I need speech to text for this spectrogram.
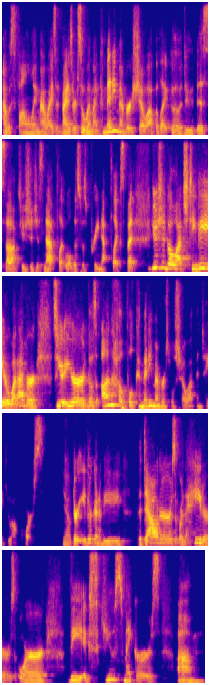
I was following my wise advisor. So when my committee members show up of like, oh, dude, this sucks. You should just Netflix. Well, this was pre-Netflix, but you should go watch TV or whatever. So you're, you're those unhelpful committee members will show up and take you off course. Yeah. They're either going to be the doubters or the haters or the excuse makers. Um,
